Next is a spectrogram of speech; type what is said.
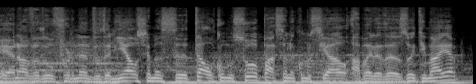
É a nova do Fernando Daniel, chama-se Tal Como Sou, passa na comercial à beira das 8 e meia.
